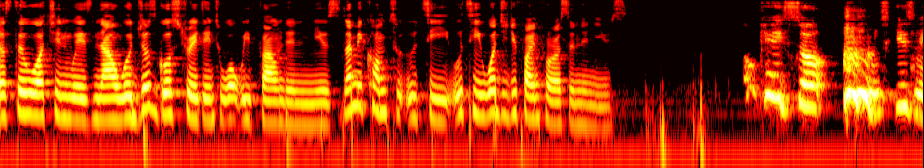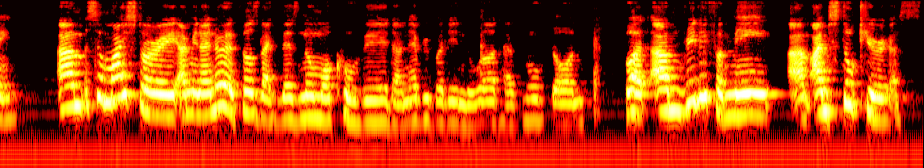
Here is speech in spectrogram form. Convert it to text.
You're still watching Ways now. We'll just go straight into what we found in the news. Let me come to Uti. Uti, what did you find for us in the news? Okay, so excuse me. Um, so my story, I mean, I know it feels like there's no more COVID and everybody in the world has moved on, but um, really for me, um, I'm still curious.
